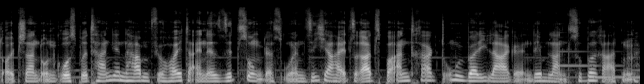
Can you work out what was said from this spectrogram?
Deutschland und Großbritannien haben für heute eine Sitzung des UN-Sicherheitsrats beantragt, um über die Lage in dem Land zu beraten.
